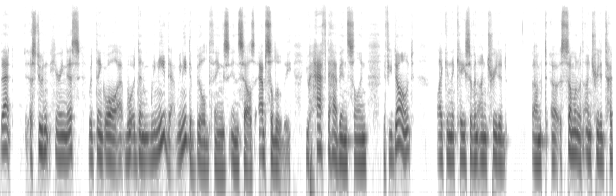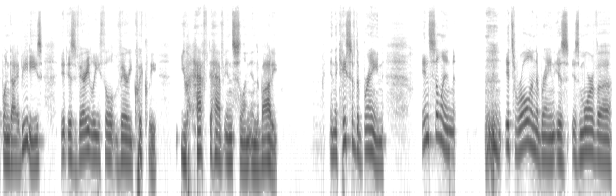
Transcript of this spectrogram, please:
that a student hearing this would think, well, then we need that. We need to build things in cells. Absolutely, you have to have insulin. If you don't, like in the case of an untreated um, uh, someone with untreated type 1 diabetes, it is very lethal very quickly. You have to have insulin in the body. In the case of the brain, insulin, its role in the brain is is more of a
